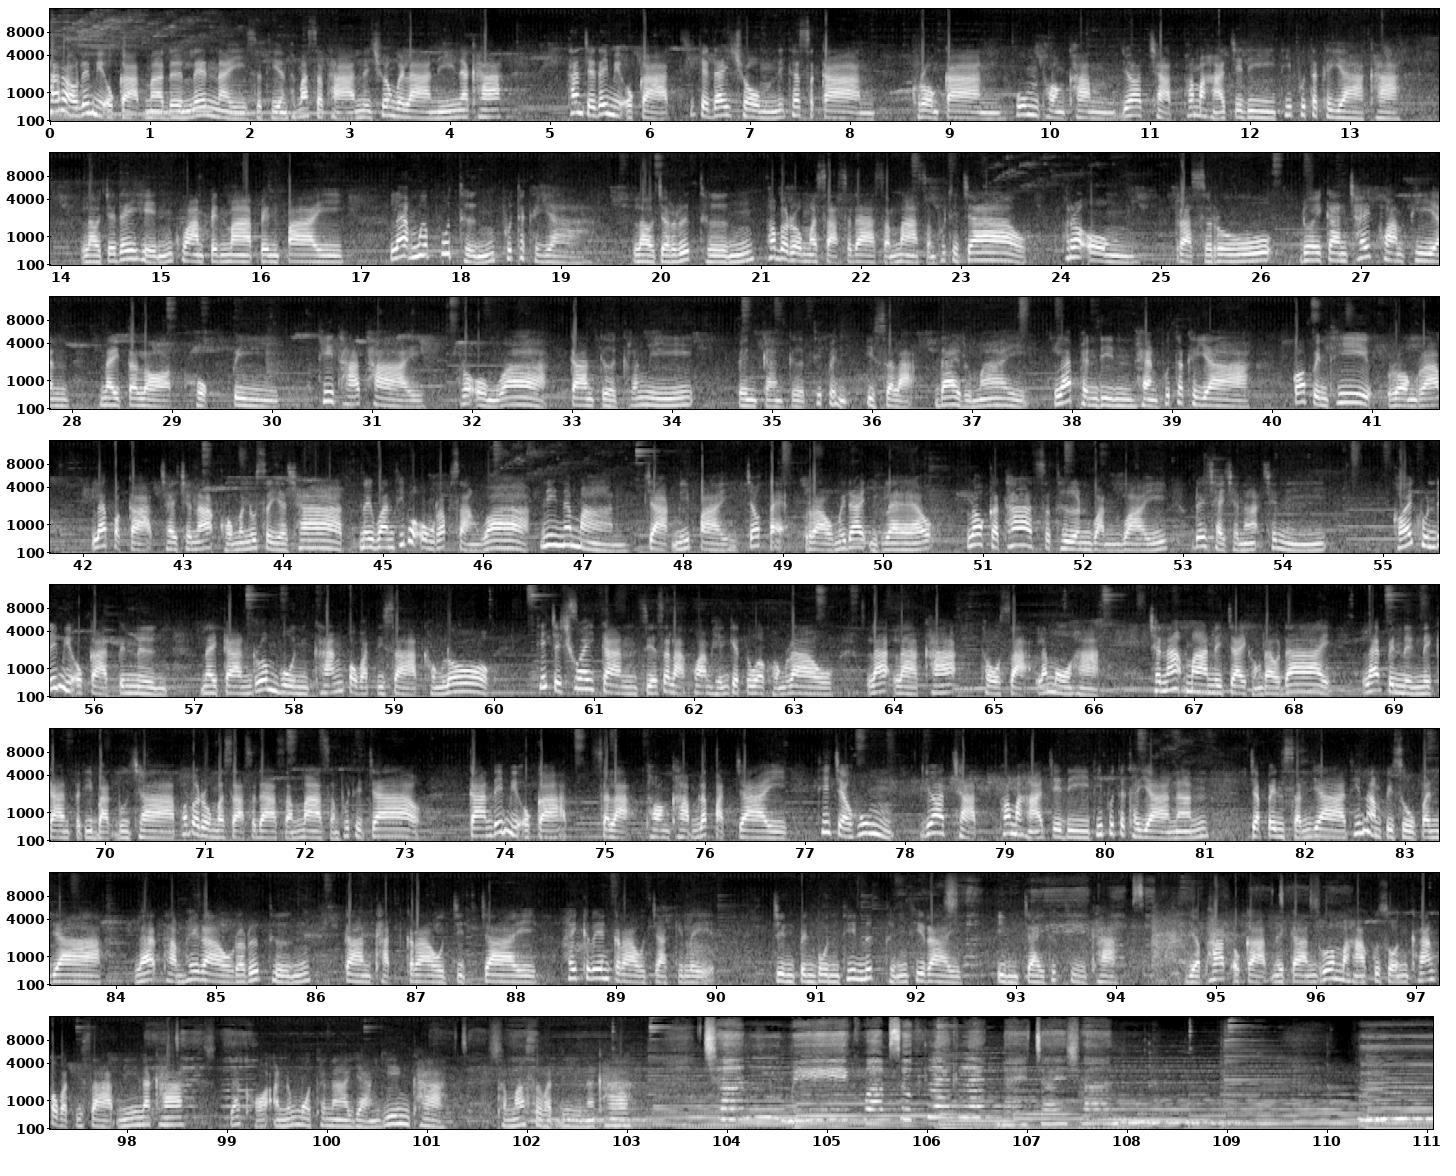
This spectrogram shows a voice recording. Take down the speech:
ถ้าเราได้มีโอกาสมาเดินเล่นในเสถียรธรรมสถานในช่วงเวลานี้นะคะ ท่านจะได้มีโอกาสที่จะได้ชมนิทรรศการ โครงการ หุ้มทองคำยอดฉัดพระมหาเจดีย์ที่พุทธคยาค่ะ เราจะได้เห็นความเป็นมาเป็นไป และเมื่อพูดถึงพุทธคยา เราจะรึกถึงพระบรมศาสดาสัมมาสัมพุทธเจ้า พระองค์ตรัสรู้ โดยการใช้ความเพียร ในตลอด 6 ปี ที่ท้าทายพระองค์ว่าการเกิดครั้งนี้เป็นการเกิดที่เป็นอิสระได้หรือไม่ และแผ่นดินแห่งพุทธคยา ก็เป็นที่รองรับและประกาศชัยชนะของมนุษยชาติ ในวันที่พระองค์รับสั่งว่านี่นามานจากนี้ไปเจ้าแตะเราไม่ได้อีกแล้ว โลกธาตุสะเทือนหวั่นไหวด้วยชัยชนะเช่นนี้ ขอให้คุณได้มีโอกาสเป็นหนึ่ง ในการร่วมบุญครั้งประวัติศาสตร์ของโลก ที่จะช่วยกันเสียสละความเห็นแก่ตัวของเรา ละราคะ โทสะและโมหะ ชนะมารในใจของเราได้ และเป็นหนึ่งในการปฏิบัติบูชา พระบรมศาสดาสัมมาสัมพุทธเจ้า การได้มีโอกาสสละทองคำและปัจจัย ที่จะหุ้มยอดฉัดพระมหาเจดีย์ที่พุทธคยานั้น จะเป็นสัญญาที่นำไปสู่ปัญญา และทำให้เราระลึกถึงการขัดเกลาจิตใจ ให้เกลี้ยงเกลาจากกิเลส จึงเป็นบุญที่นึกถึงทีไรอิ่มใจทุกทีค่ะ อย่าพลาดโอกาสในการร่วมมหากุศลครั้งประวัติศาสตร์นี้นะคะ และขออนุโมทนาอย่างยิ่งค่ะ ธรรมะสวัสดีนะคะ ฉันมีความสุขเล็กๆในใจฉันอืม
